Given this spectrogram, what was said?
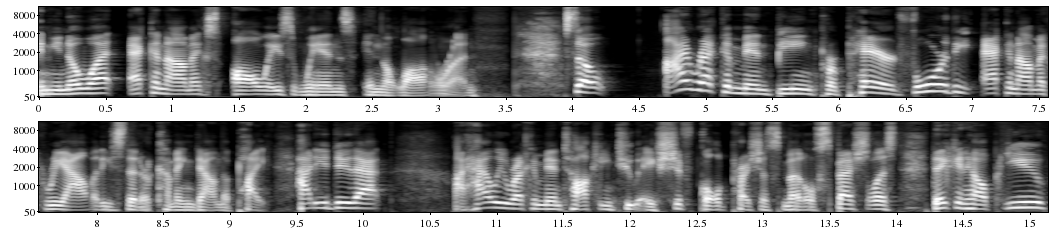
and you know what? Economics always wins in the long run. So, I recommend being prepared for the economic realities that are coming down the pike. How do you do that? I highly recommend talking to a Schiff SchiffGold precious metal specialist. They can help you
